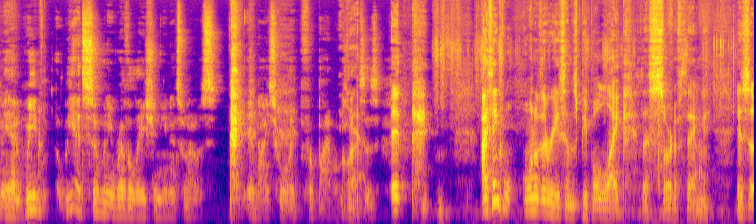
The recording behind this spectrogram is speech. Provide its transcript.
Man, we we had so many revelation units when I was in high school, like for Bible Yeah. classes. It. I think one of the reasons people like this sort of thing is uh,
